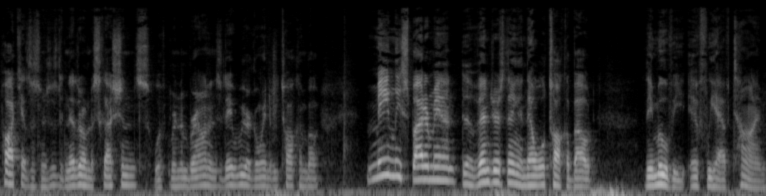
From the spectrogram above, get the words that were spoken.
podcast listeners. This is the NetherRealm Discussions with Brendan Brown, and today we are going to be talking about mainly Spider Man, the Avengers thing, and then we'll talk about the movie if we have time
